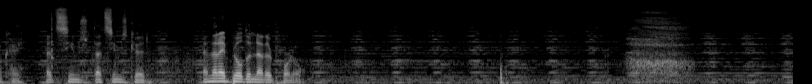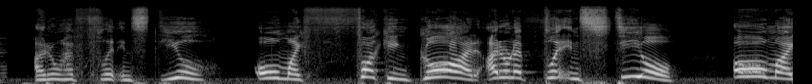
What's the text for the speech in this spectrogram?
Okay, that seems that seems good. And then I build another portal. I don't have flint and steel. Oh my fucking god! I don't have flint and steel. Oh my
